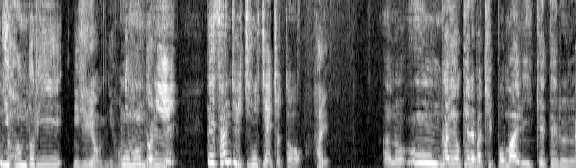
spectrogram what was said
日日本撮り。24日本日本撮り。で31日はちょっとはいあの運が良ければ吉報参り行けてる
